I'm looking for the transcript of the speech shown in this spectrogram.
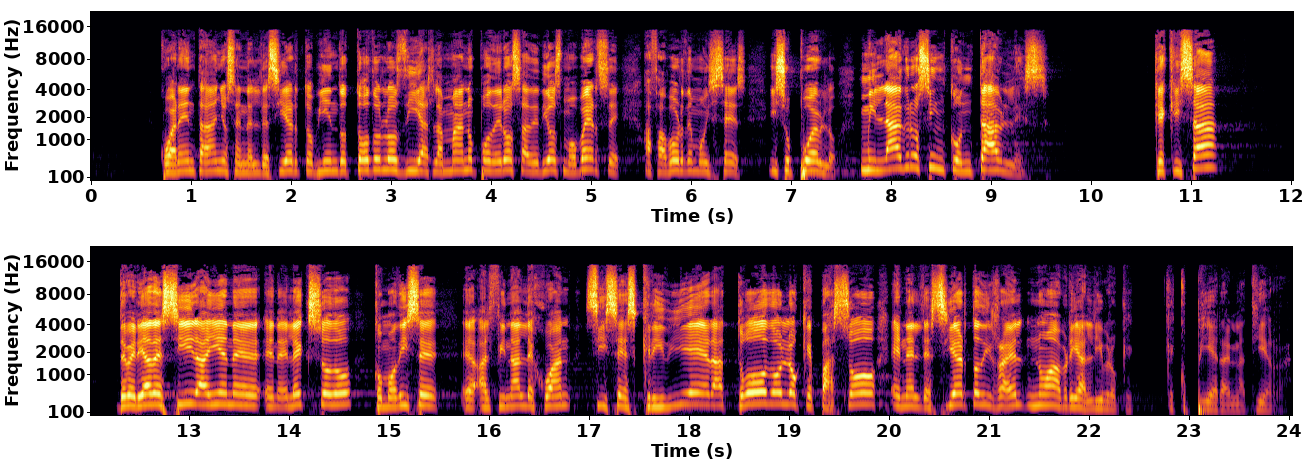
40 años en el desierto viendo todos los días la mano poderosa de Dios moverse a favor de Moisés y su pueblo. Milagros incontables que quizá debería decir ahí en el, Éxodo, como dice eh, al final de Juan, si se escribiera todo lo que pasó en el desierto de Israel, no habría libro que, que cupiera en la tierra.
